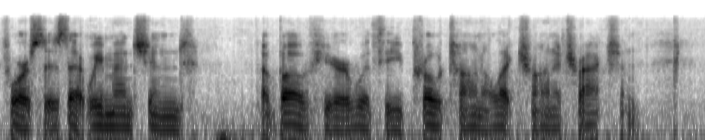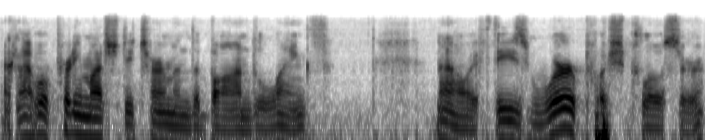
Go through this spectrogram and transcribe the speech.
forces that we mentioned above here with the proton-electron attraction. And that will pretty much determine the bond length. Now, if these were pushed closer,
